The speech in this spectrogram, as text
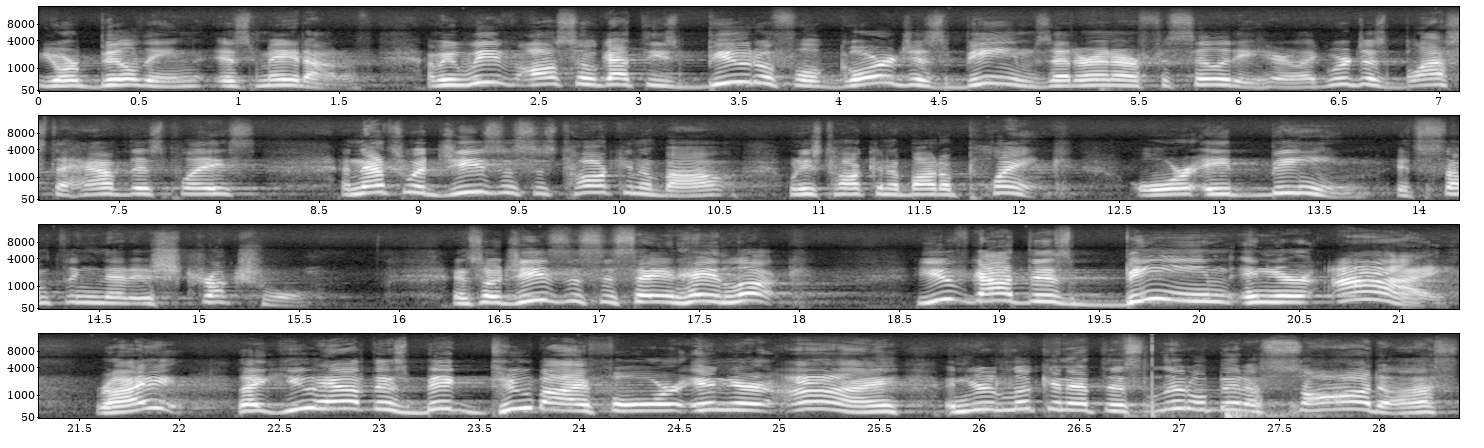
your building is made out of. I mean, we've also got these beautiful, gorgeous beams that are in our facility here. Like, we're just blessed to have this place. And that's what Jesus is talking about when he's talking about a plank or a beam. It's something that is structural. And so Jesus is saying, hey, look, you've got this beam in your eye, right? Like you have this big two by four in your eye, and you're looking at this little bit of sawdust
